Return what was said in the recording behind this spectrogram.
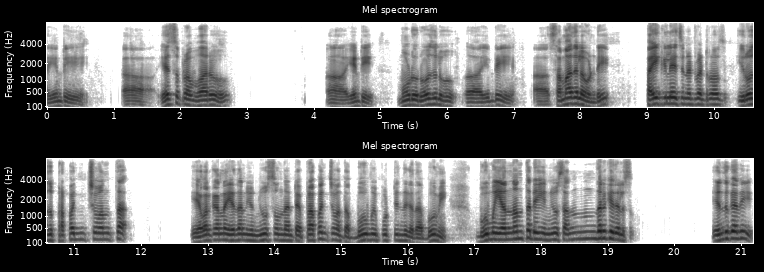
ఏంటి ఆ, యేసు ప్రభు వారు ఆ, ఏంటి మూడు రోజులు ఏంటి ఆ, సమాధిలో ఉండి పైకి లేచినటువంటి రోజు ఈ రోజు ప్రపంచం అంతా ఎవరికన్నా ఏదైనా న్యూస్ ఉందంటే ప్రపంచం అంతా భూమి పుట్టింది కదా భూమి. భూమి అన్నంతటి ఈ న్యూస్ అందరికీ తెలుసు. ఎందుకది?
